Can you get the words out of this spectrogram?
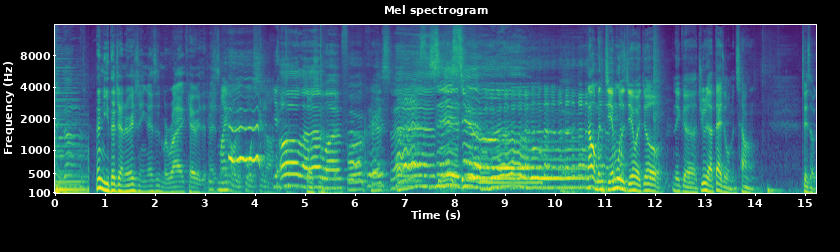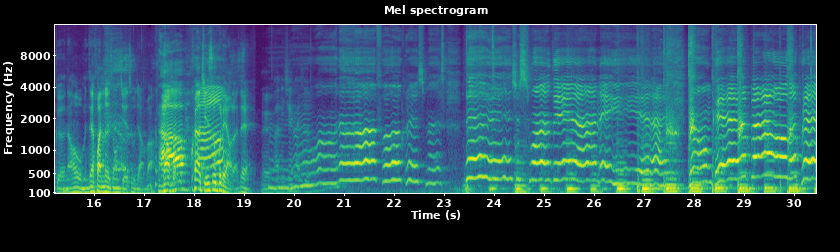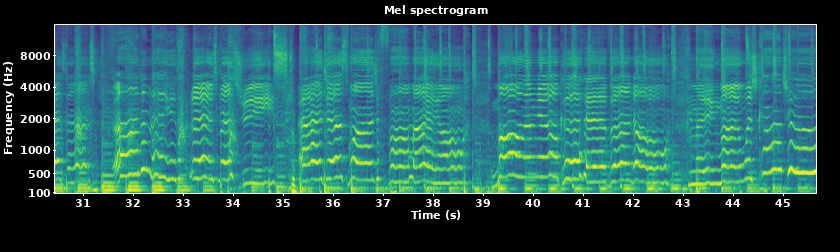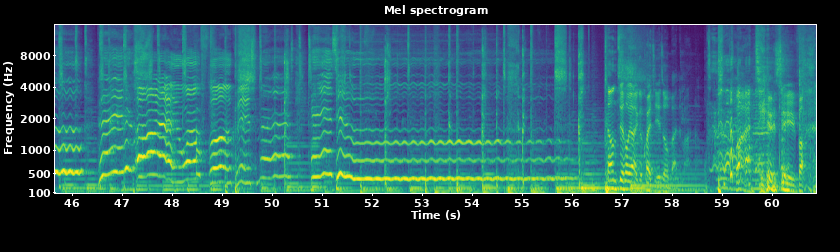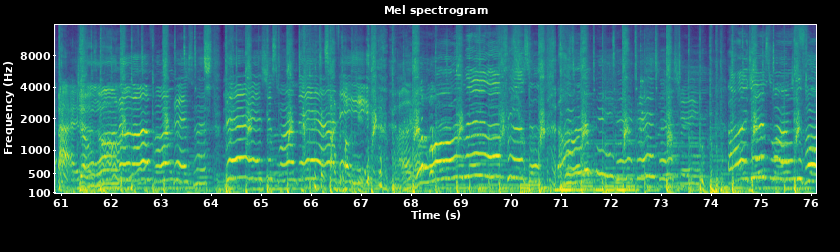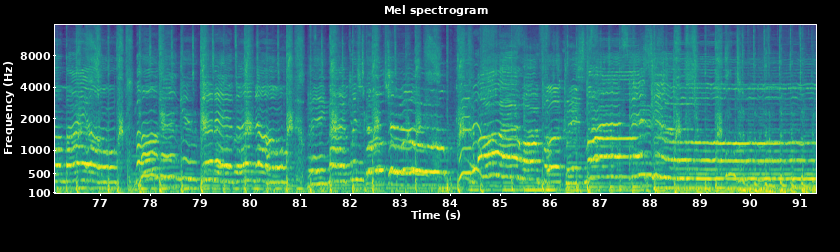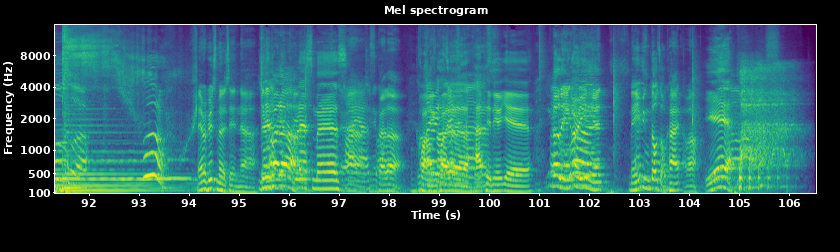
那你的 generation 应该是 Mariah Carey 的那首。Michael 也过世了，All I want for Christmas is you。那我们节目的结尾就那个 Julia 带着我们唱这首歌，然后我们在欢乐中结束，这样吧？好快要结束不了了，对。好，你先开始。I want a lot for Christmas. There's just one thing I need. I don't care about the presents underneath the Christmas tree. I just want you for my own, 当最后要一个快节奏版的嘛。One, two, three, four. I don't want a love for Christmas. There is just one thing I need. Christmas and 啊，新年快乐 Christmas，啊，新年快乐！跨年快乐，Happy New Year，二零二一年霉运都走开，好不好？耶！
